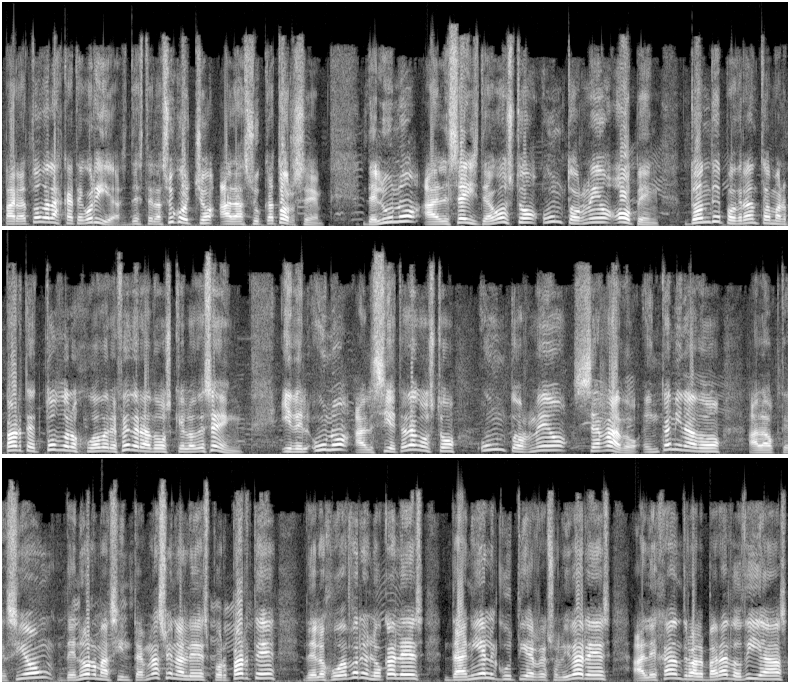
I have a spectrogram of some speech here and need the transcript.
para todas las categorías, desde la sub-8 a la sub-14. Del 1 al 6 de agosto, un torneo Open donde podrán tomar parte todos los jugadores federados que lo deseen. Y del 1 al 7 de agosto, un torneo cerrado, encaminado a la obtención de normas internacionales por parte de los jugadores locales Daniel Gutiérrez Olivares, Alejandro Alvarado Díaz,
